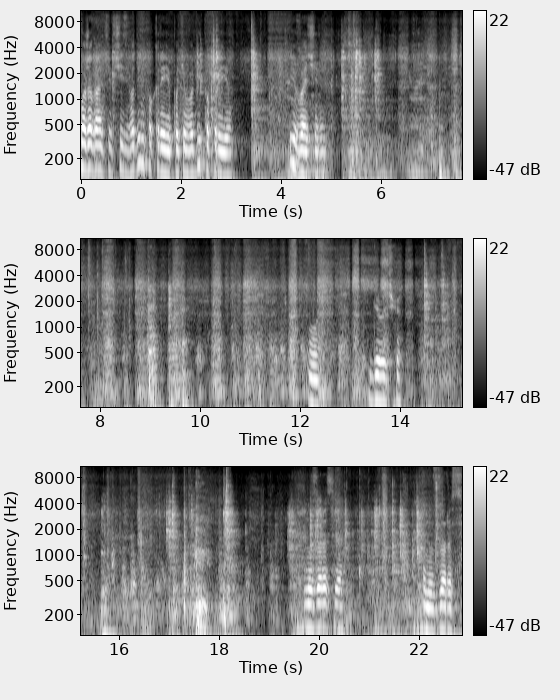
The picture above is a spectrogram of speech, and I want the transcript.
може вранці в 6 годин покрию, потім в обід покрию і ввечері. Дівчинка. Ну зараз я. Ну зараз.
